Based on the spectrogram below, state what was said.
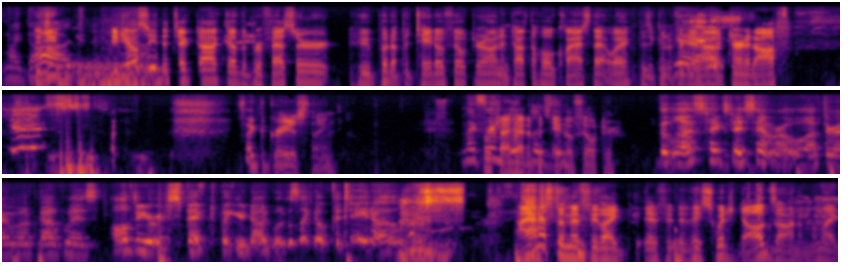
My dog. Did y'all see the TikTok of the professor who put a potato filter on and taught the whole class that way because he couldn't figure out how to turn it off? Yes. It's like the greatest thing. My I friend wish I had a Brooklyn's potato filter. The last text I sent Raul after I woke up was all due respect, but your dog looks like a potato. I asked him if he like if, if they switched dogs on him. I'm like,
